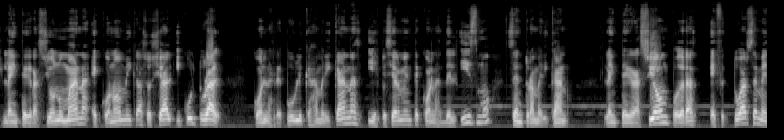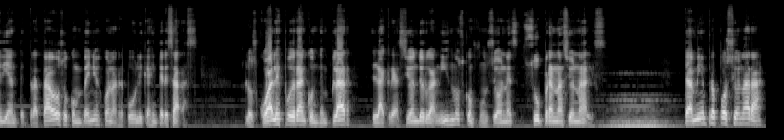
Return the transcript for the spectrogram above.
la integración humana, económica, social y cultural con las repúblicas americanas y especialmente con las del istmo centroamericano la integración podrá efectuarse mediante tratados o convenios con las repúblicas interesadas, los cuales podrán contemplar la creación de organismos con funciones supranacionales. También proporcionará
